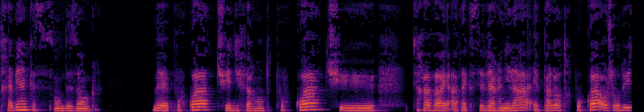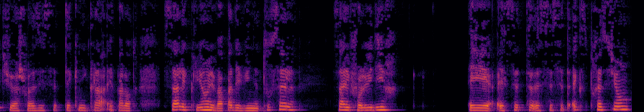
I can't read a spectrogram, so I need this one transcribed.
très bien que ce sont des angles. Mais pourquoi tu es différente? Pourquoi tu travailles avec ces vernis-là et pas l'autre? Pourquoi aujourd'hui tu as choisi cette technique-là et pas l'autre? Ça, les clients, il va pas deviner tout seul. Ça, il faut lui dire. Et, c'est cette expression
